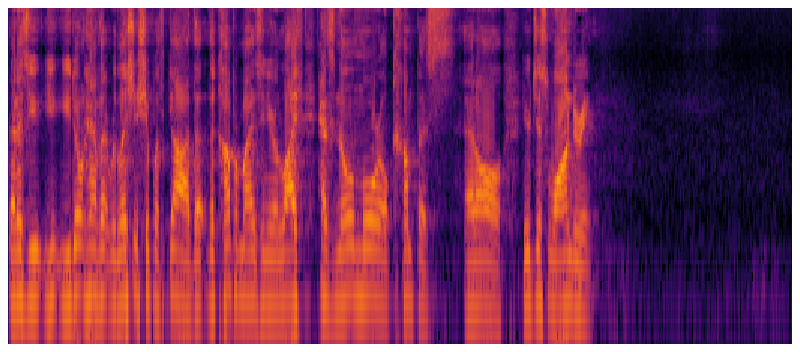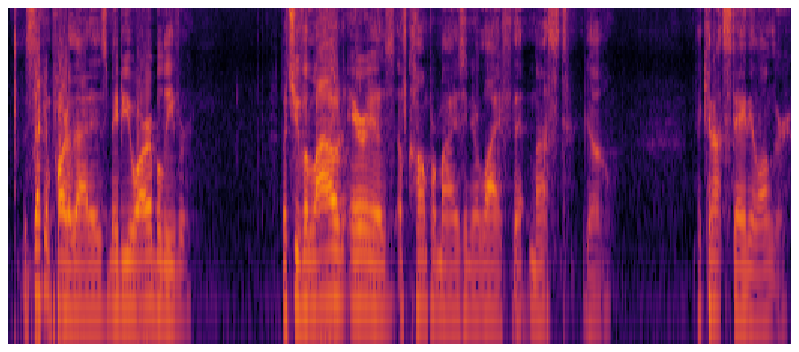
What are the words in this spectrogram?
That is, you, you, you don't have that relationship with God. The, the compromise in your life has no moral compass at all. You're just wandering. The second part of that is maybe you are a believer, but you've allowed areas of compromise in your life that must go. They cannot stay any longer.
